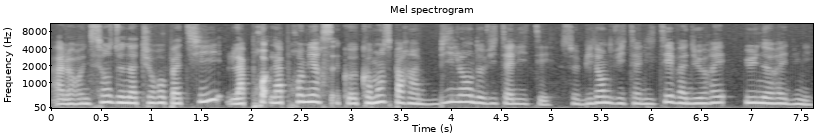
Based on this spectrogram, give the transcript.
Alors, une séance de naturopathie, la, première commence par un bilan de vitalité. Ce bilan de vitalité va durer une heure et demie.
